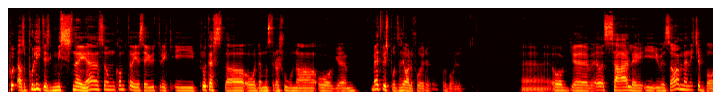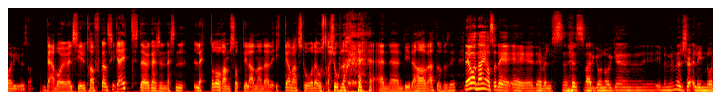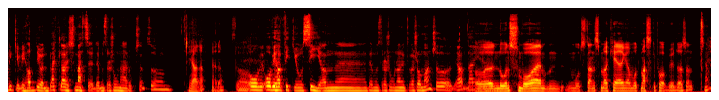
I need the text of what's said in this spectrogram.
po altså politisk misnøye som kom til å gi seg uttrykk i protester og demonstrasjoner, og um, med et visst potensial for, for vold. Eh, og uh, særlig i USA, men ikke bare i USA. Der må vi vel si du traff ganske greit. Det er jo kanskje nesten lettere å ramse opp de landene der det ikke har vært store demonstrasjoner, enn de det har vært. å si. Ja, nei, altså det er, det er vel Sverige og Norge Eller i Norge. Vi hadde jo en Black Lives Matter-demonstrasjon her også, så Ja da. ja da. Så, og, vi- og vi fikk jo Sian-demonstrasjonene utover sommeren, så ja, nei Og noen små mm, motstandsmarkeringer mot maskepåbud og sånt. Ja.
